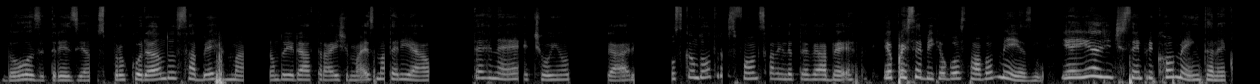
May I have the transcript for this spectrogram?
de 12, 13 anos procurando saber mais, tentando ir atrás de mais material na internet ou em outros lugares, buscando outras fontes além da TV aberta. E eu percebi que eu gostava mesmo. E aí a gente sempre comenta, né, com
